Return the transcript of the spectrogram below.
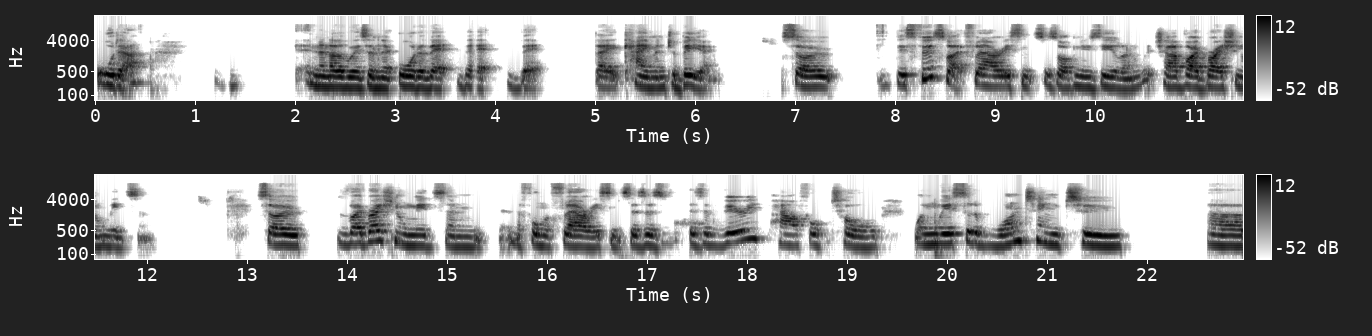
order. In other words, in the order that that that they came into being. So there's first light flower essences of New Zealand, which are vibrational medicine. So vibrational medicine in the form of flower essences is, is a very powerful tool when we're sort of wanting to uh,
